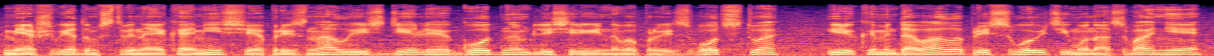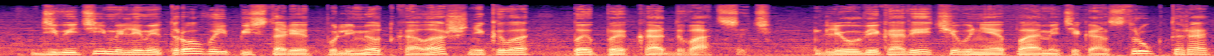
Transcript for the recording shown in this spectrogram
Межведомственная комиссия признала изделие годным для серийного производства и рекомендовала присвоить ему название 9-миллиметровый пистолет-пулемет Калашникова ППК-20 для увековечивания памяти конструктора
